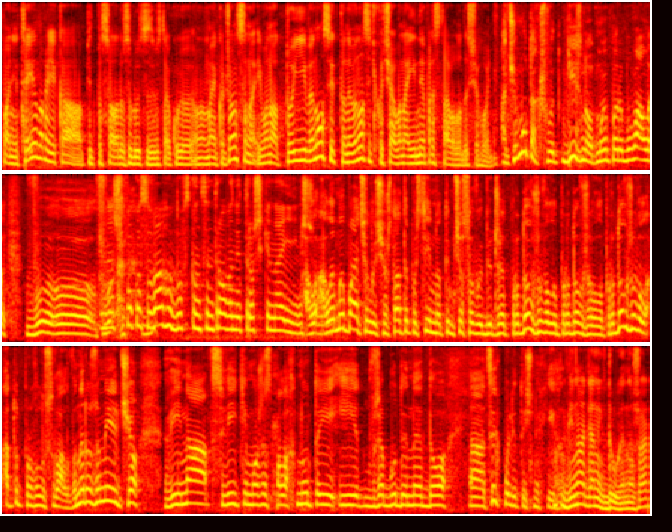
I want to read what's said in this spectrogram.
пані Тейлор, яка підписала резолюцію за відставкою Майка Джонсона, і вона то її виносить, то не виносить, хоча вона її не представила до сьогодні. А чому так швидко? Дійсно, от ми перебували в, е, в Наш фокус уваги був сконцентрований трошки на іншому. Але, але ми бачили, що штати постійно тимчасовий бюджет продовжували, продовжували, продовжували, а тут проголосували. Вони розуміють, що війна в світі може спалахнути і вже буде не до а, цих політичних ігор. Війна для них друге, на жаль.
